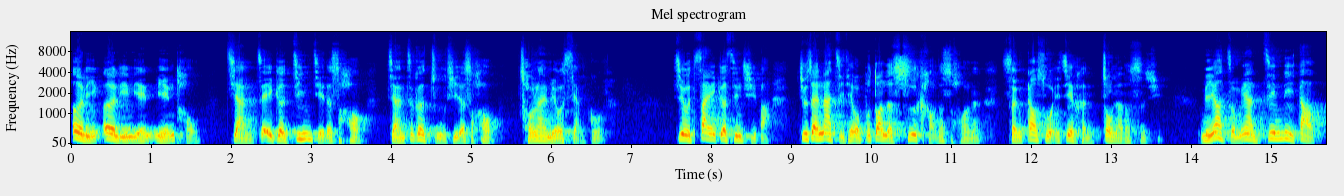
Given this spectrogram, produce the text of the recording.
二零二零年年头讲这个经节的时候，讲这个主题的时候，从来没有想过。就上一个星期吧，就在那几天我不断的思考的时候呢，神告诉我一件很重要的事情：你要怎么样经历到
